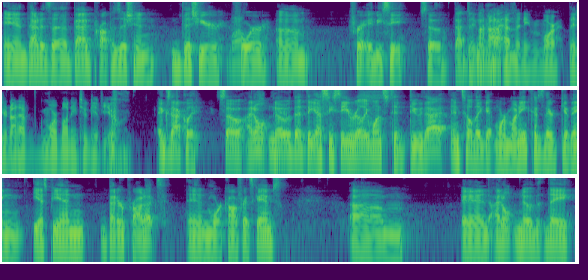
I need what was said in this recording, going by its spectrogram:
and that is a bad proposition this year wow. for um, for ABC. So that did they not, do not have any more. They do not have more money to give you. exactly. So I don't know that the SEC really wants to do that until they get more money because they're giving ESPN better product and more conference games. Um, and I don't know that they.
